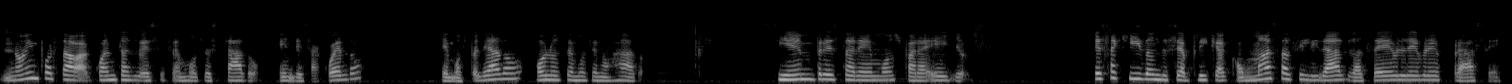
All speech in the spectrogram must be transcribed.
no importaba cuántas veces hemos estado en desacuerdo, hemos peleado o nos hemos enojado. Siempre estaremos para ellos. Es aquí donde se aplica con más facilidad la célebre frase,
